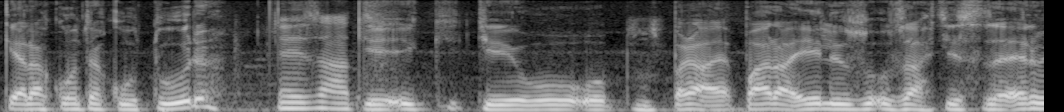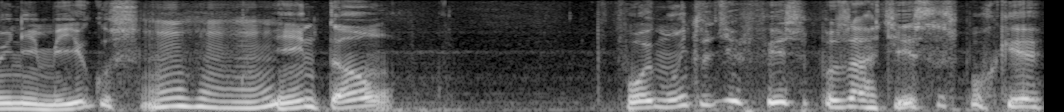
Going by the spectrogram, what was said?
que era contra a cultura, Exato. que, que, que o, pra- para eles os artistas eram inimigos. Uhum. Então foi muito difícil para os artistas porque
